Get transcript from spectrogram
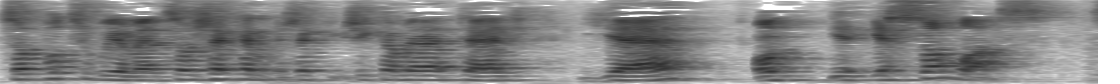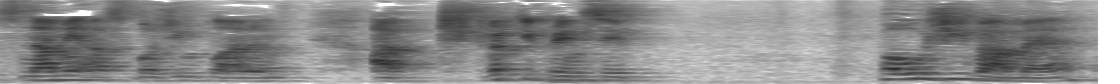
co potřebujeme, co řekem, řek, říkáme teď, je, on, je, je souhlas s námi a s Božím plánem. A čtvrtý princip, používáme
